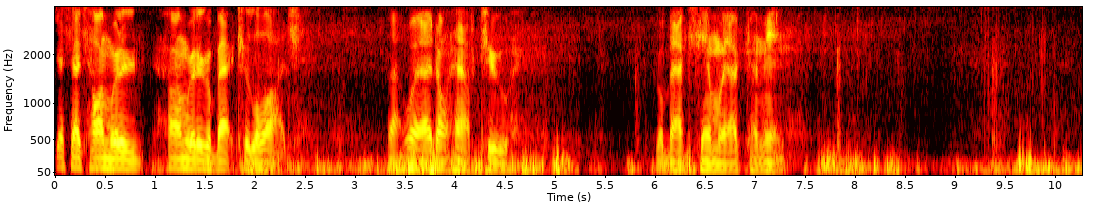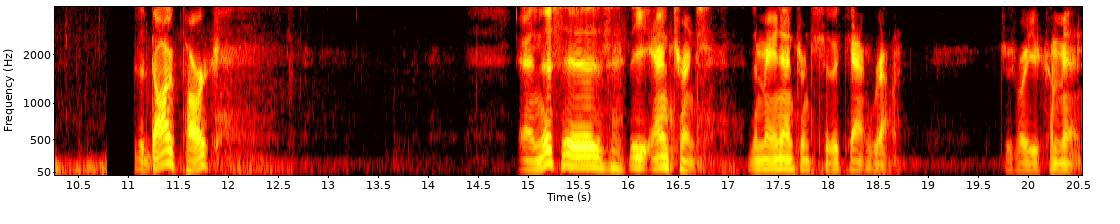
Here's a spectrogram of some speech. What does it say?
guess that's how I'm gonna how I'm gonna go back to the lodge. That way I don't have to go back the same way I come in. It's a dog park. And this is the entrance, the main entrance to the campground, which is where you come in.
